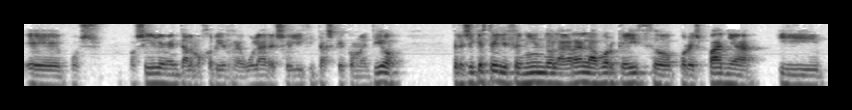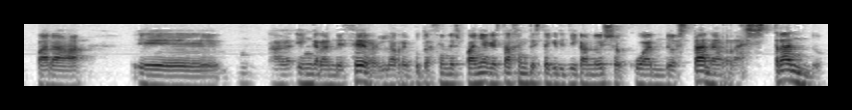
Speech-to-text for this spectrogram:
eh, pues posiblemente a lo mejor irregulares o ilícitas que cometió, pero sí que estoy defendiendo la gran labor que hizo por España y para eh, engrandecer la reputación de España, que esta gente esté criticando eso cuando están arrastrando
